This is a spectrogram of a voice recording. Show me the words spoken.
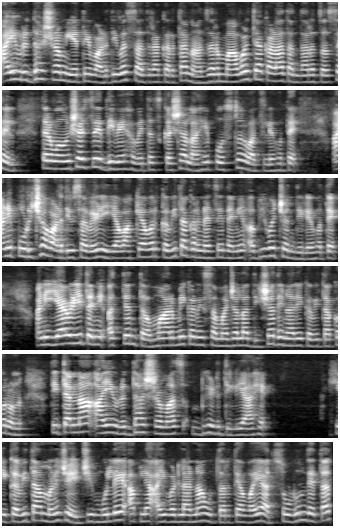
आई वृद्धाश्रम येथे वाढदिवस साजरा करताना जर मावळत्या काळात अंधारच असेल तर वंशाचे दिवे हवेतच कशाला हे पोस्टर वाचले होते. आणि पुढच्या वाढदिवसावेळी या वाक्यावर कविता करण्याचे त्यांनी अभिवचन दिले होते. आणि यावेळी त्यांनी अत्यंत मार्मिक आणि समाजाला दिशा देणारी कविता करून ती त्यांना आई वृद्धाश्रमास भेट दिली आहे. ही कविता म्हणजे जी मुले आपल्या आईवडिलांना उतरत्या वयात सोडून देतात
